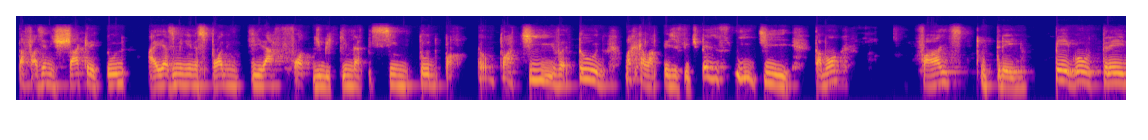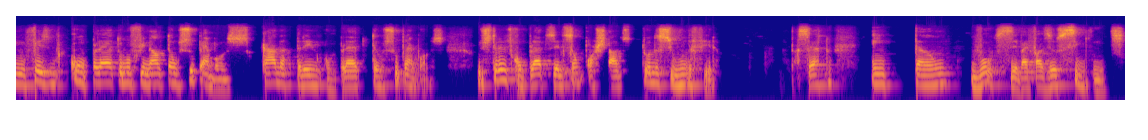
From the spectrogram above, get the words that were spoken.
tá fazendo chácara e tudo, aí as meninas podem tirar foto de biquíni na piscina e tudo, pô, tô, tô ativa, tudo, marca lá peso fit, peso fit, tá bom? Faz o treino, pegou o treino, fez completo, no final tem um super bônus. Cada treino completo tem um super bônus. Os treinos completos, eles são postados toda segunda-feira. Tá certo? Então, você vai fazer o seguinte:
